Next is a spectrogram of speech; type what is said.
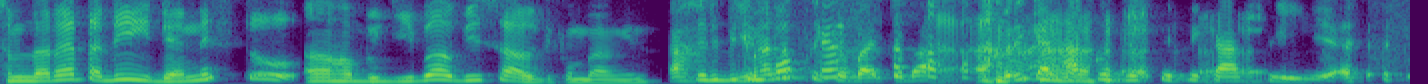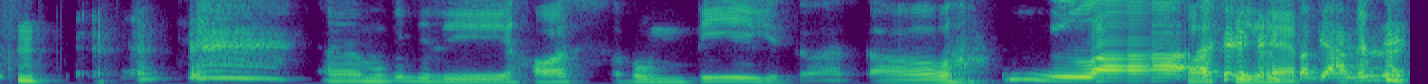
sebenarnya tadi Dennis tuh eh, hobi gibah bisa loh dikembangin. Ah, Jadi bikin podcast. coba coba berikan aku justifikasi ya. Eh, mungkin jadi host rumpi gitu atau silet. Tapi amin deh.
